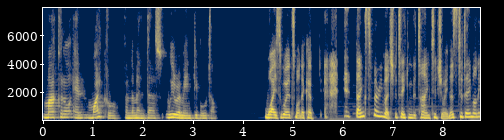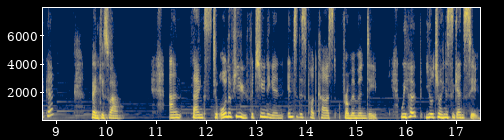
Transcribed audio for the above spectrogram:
macro and micro fundamentals will remain pivotal. Wise words, Monica. Thanks very much for taking the time to join us today, Monica. Thank you, Swan. And thanks to all of you for tuning in into this podcast from Amundi. We hope you'll join us again soon.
